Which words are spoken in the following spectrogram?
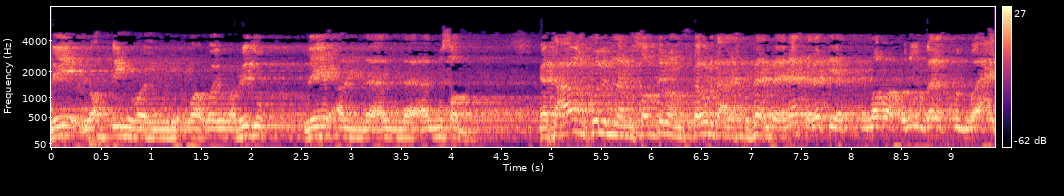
ليعطيه ويورده للمصدر يتعاون كل من المصدر والمستورد على استيفاء البيانات التي يتطلبها قانون بلد كل واحد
